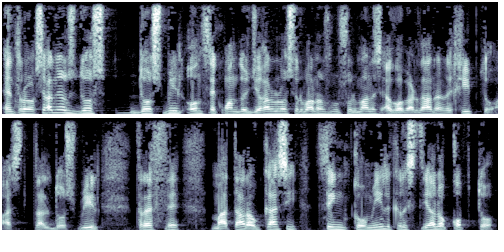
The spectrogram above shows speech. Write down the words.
Entre los años 2011, cuando llegaron los hermanos musulmanes a gobernar en Egipto, hasta el 2013, mataron casi 5.000 cristianos coptos,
